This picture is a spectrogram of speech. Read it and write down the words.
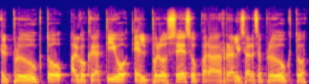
el producto, algo creativo, el proceso para realizar ese producto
